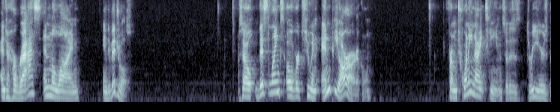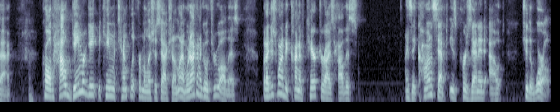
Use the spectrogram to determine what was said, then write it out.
and to harass and malign individuals. So, this links over to an NPR article from 2019. So, this is three years back called How Gamergate Became a Template for Malicious Action Online. We're not going to go through all this, but I just wanted to kind of characterize how this as a concept is presented out to the world.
